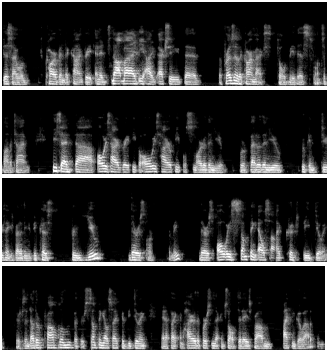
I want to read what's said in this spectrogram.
This I will carve into concrete, and it's not my idea. I actually the the president of the CarMax told me this once upon a time. He said, uh, always hire great people, always hire people smarter than you, who are better than you, who can do things better than you. Because for you, there's, or for me, there's always something else I could be doing. There's another problem, but there's something else I could be doing. And if I can hire the person that can solve today's problem, I can go out and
